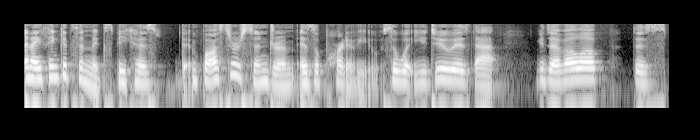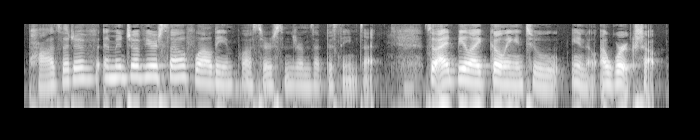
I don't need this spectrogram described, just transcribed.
and I think it's a mix because the imposter syndrome is a part of you. So what you do is that you develop this positive image of yourself while the imposter syndrome is at the same time. So I'd be like going into, you know, a workshop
